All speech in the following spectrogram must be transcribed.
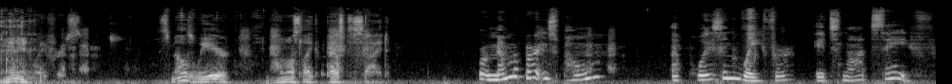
Communion wafers. smells weird, almost like a pesticide. Remember Burton's poem? A poison wafer, it's not safe.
